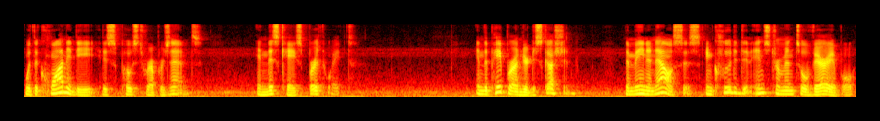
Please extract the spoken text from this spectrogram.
with the quantity it is supposed to represent, in this case, birth weight. In the paper under discussion, the main analysis included an instrumental variable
